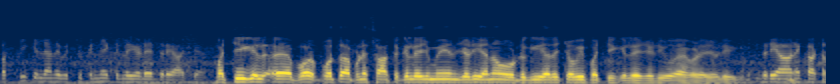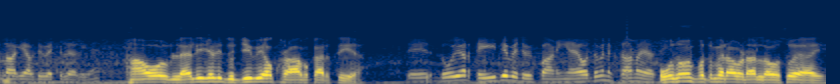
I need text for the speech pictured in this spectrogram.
32 ਕਿੱਲਿਆਂ ਦੇ ਵਿੱਚੋਂ ਕਿੰਨੇ ਕਿੱਲੇ ਜਿਹੜੇ ਦਰਿਆ 'ਚ ਹੈ 25 ਕਿੱਲੇ ਪੁੱਤ ਆਪਣੇ 7 ਕਿੱਲੇ ਜ਼ਮੀਨ ਜਿਹੜੀ ਆ ਨਾ ਉੱਡ ਗਈ ਆ ਤੇ 24 25 ਕਿੱਲੇ ਜਿਹੜੀ ਉਹ ਇਹ ਵੇਲੇ ਜਿਹੜੀ ਦਰਿਆ ਨੇ ਕੱਟ ਲਾ ਕੇ ਆਪਦੇ ਵਿੱਚ ਲੈ ਲਈ ਹੈ। ਹਾਂ ਉਹ ਲੈ ਲਈ ਜਿਹੜੀ ਦੂਜੀ ਵੀ ਉਹ ਖਰਾਬ ਕਰਤੀ ਆ। ਤੇ 2023 ਦੇ ਵਿੱਚ ਵੀ ਪਾਣੀ ਆਇਆ ਉਦੋਂ ਵੀ ਨੁਕਸਾਨ ਹੋਇਆ ਸੀ? ਉਦੋਂ ਵੀ ਪੁੱਤ ਮੇਰਾ ਬੜਾ ਲਾਸ ਹੋਇਆ ਸੀ।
